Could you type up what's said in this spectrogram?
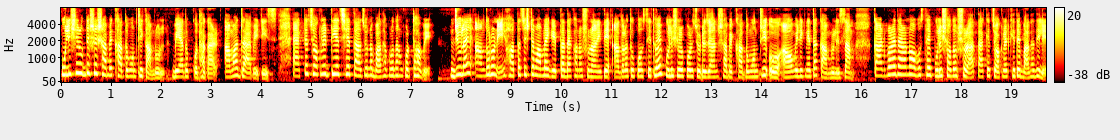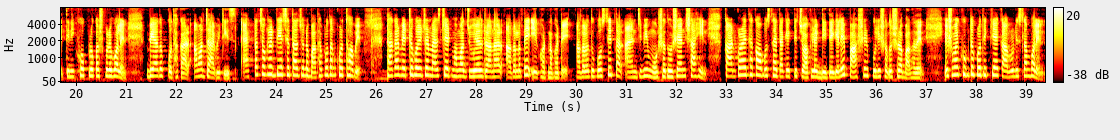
পুলিশের উদ্দেশ্যে সাবেক খাদ্যমন্ত্রী কামরুল। বেয়াদব কোথাকার। আমার ডায়াবেটিস। একটা চকলেট দিয়েছে, তার জন্য বাধা প্রদান করতে হবে। জুলাই আন্দোলনে হত্যাচেষ্টা মামলায় গ্রেপ্তার দেখানো শুনানিতে আদালত উপস্থিত হয়ে পুলিশের উপর চটে যান সাবেক খাদ্যমন্ত্রী ও আওয়ামী লীগ নেতা কামরুল ইসলাম। কাঠগড়ায় দাঁড়ানো অবস্থায় পুলিশ সদস্যরা তাকে চকলেট খেতে বাধা দিলে তিনি ক্ষোভ প্রকাশ করে বলেন, বেয়াদব কোথাকার, আমার ডায়াবেটিস। একটা চকলেট দিয়েছে, তার জন্য বাধা প্রদান করতে হবে। ঢাকার মেট্রোপলিটন ম্যাজিস্ট্রেট মোহাম্মদ জুয়েল রানার আদালতে এই ঘটনা ঘটে। আদালত উপস্থিত তার আইনজীবী মোর্শেদ হোসেন শাহিন। কাঠগড়ায় থাকা অবস্থায় তাকে একটি চকলেট দিতে গেলে পাশের পুলিশ সদস্যরা বাধা দেন। এ সময় ক্ষুব্ধ প্রতিক্রিয়ায় কামরুল ইসলাম বলেন,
